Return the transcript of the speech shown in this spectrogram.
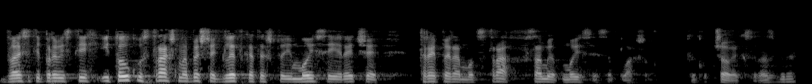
21 стих, и толку страшна беше гледката што и Мојсе и рече, треперам од страф. Самиот Мојсе се плашал, како човек се разбира,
